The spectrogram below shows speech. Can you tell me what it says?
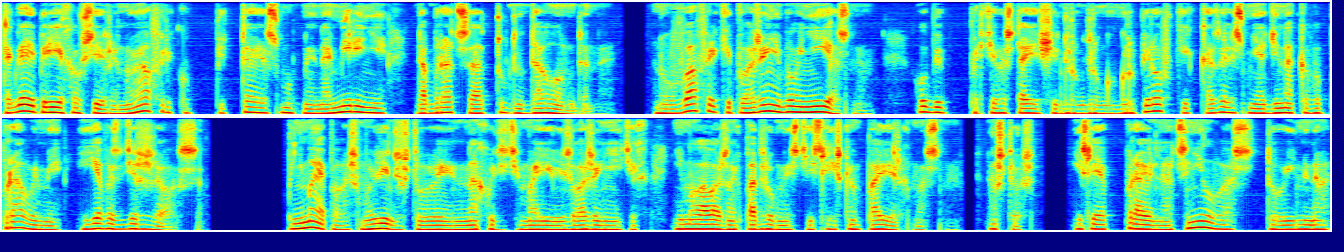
Тогда я переехал в Северную Африку, питая смутные намерения добраться оттуда до Лондона. Но в Африке положение было неясным. Обе противостоящие друг другу группировки казались мне одинаково правыми, и я воздержался. Понимая по вашему виду, что вы находите мое изложение этих немаловажных подробностей слишком поверхностным. Ну что ж, если я правильно оценил вас, то именно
